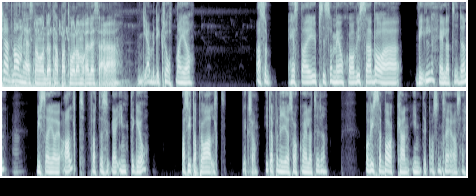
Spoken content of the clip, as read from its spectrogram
Känt någon häst någon gång du har tappat tålamod? Eller så här, äh? Ja men det är klart man gör. Alltså hästar är ju precis som människor, vissa bara vill hela tiden. Vissa gör ju allt för att det ska inte gå. Alltså hitta på allt, liksom. hitta på nya saker hela tiden. Och vissa bara kan inte koncentrera sig.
